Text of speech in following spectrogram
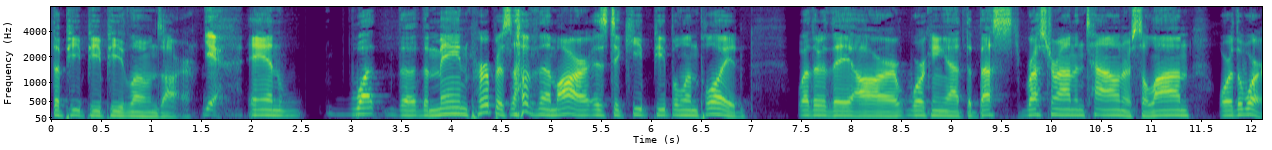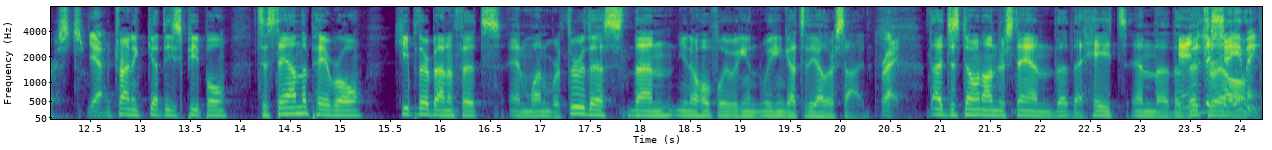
the PPP loans are. Yeah. And what the, the main purpose of them are is to keep people employed, whether they are working at the best restaurant in town or salon or the worst. Yeah. We're trying to get these people to stay on the payroll, keep their benefits, and when we're through this, then, you know, hopefully we can we can get to the other side. Right. I just don't understand the the hate and the the And the shaming.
